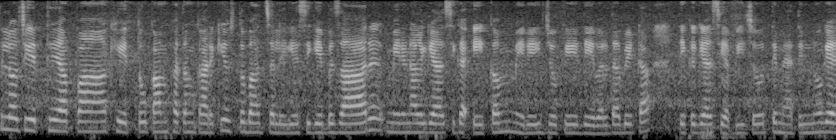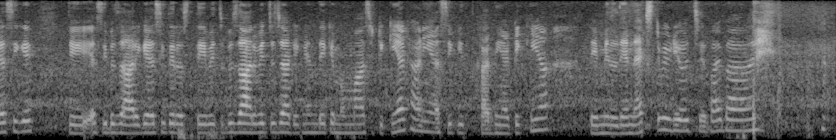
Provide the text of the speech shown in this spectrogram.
ਤੇ ਲੋ ਜੀ, ਇੱਥੇ ਆਪਾਂ ਖੇਤ ਤੋਂ ਕੰਮ ਖਤਮ ਕਰਕੇ ਉਸ ਤੋਂ ਬਾਅਦ ਚਲੇ ਗਏ ਸੀਗੇ ਬਾਜ਼ਾਰ। ਮੇਰੇ ਨਾਲ ਗਿਆ ਸੀਗਾ ਏਕਮ, ਮੇਰੇ ਜੋ ਕਿ ਦੇਵਰ ਦਾ ਬੇਟਾ, ਤੇ ਇੱਕ ਗਿਆ ਸੀ ਅਭੀਜੋ ਤੇ ਮੈਂ ਤਿੰਨੋਂ ਗਏ ਸੀਗੇ। ਤੇ ਅਸੀਂ ਬਾਜ਼ਾਰ ਗਏ ਸੀ ਤੇ ਰਸਤੇ ਵਿੱਚ, ਬਾਜ਼ਾਰ ਵਿੱਚ ਜਾ ਕੇ ਕਹਿੰਦੇ ਕਿ ਮੰਮਾ, ਅਸੀਂ ਟਿੱਕੀਆਂ ਖਾਣੀਆਂ, ਅਸੀਂ ਕੀ ਖਾਧੀਆਂ ਟਿੱਕੀਆਂ। ਤੇ ਮਿਲਦੇ ਆ ਨੈਕਸਟ ਵੀਡੀਓ 'ਚ। Bye bye Thank you.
